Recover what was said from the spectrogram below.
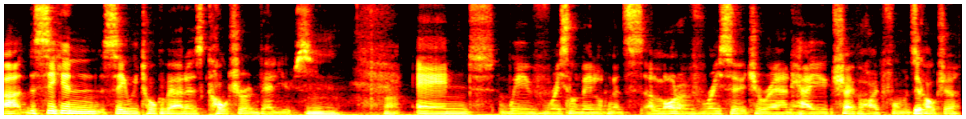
Uh, the second C we talk about is culture and values. And we've recently been looking at a lot of research around how you shape a high performance culture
